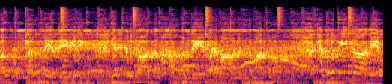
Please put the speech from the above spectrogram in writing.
పంగుం లంఘయతే గిరిం యత్కృపా తమహం వందే పరమానంద మాధవం. భగవద్గీత అనే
